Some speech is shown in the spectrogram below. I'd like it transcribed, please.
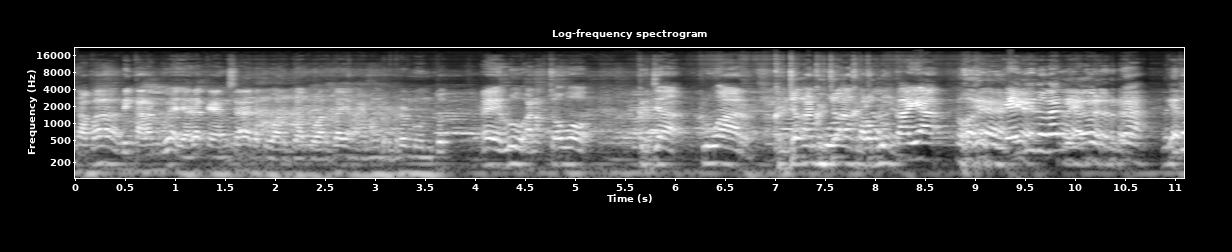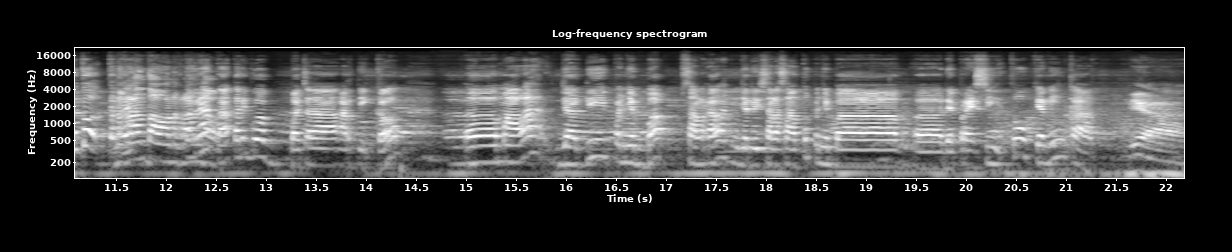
apa lingkaran gue aja ada kayak misalnya ada keluarga-keluarga yang emang bener-bener nuntut, eh lu anak cowok kerja keluar jangan kerja, pulang kalau kerja. belum kaya Oh, iya, kayak iya. gitu kan Iya, bener, bener. nah itu tuh ternyata, rantau, anak rantau. ternyata tadi gue baca artikel eh, malah jadi penyebab salah menjadi salah satu penyebab eh, depresi itu kian meningkat Iya.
